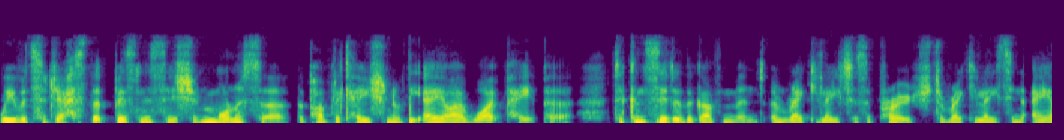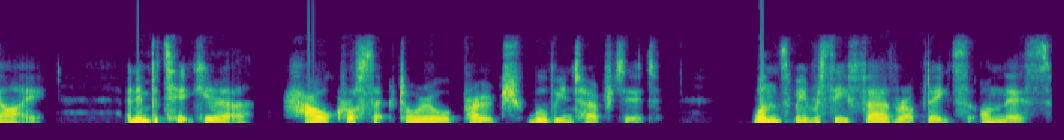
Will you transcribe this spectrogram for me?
we would suggest that businesses should monitor the publication of the AI white paper to consider the government and regulators' approach to regulating AI, and in particular, how cross-sectorial approach will be interpreted. Once we receive further updates on this,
